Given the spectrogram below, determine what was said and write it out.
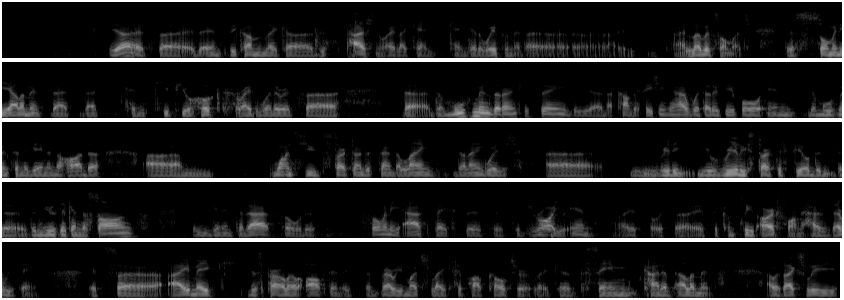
yeah, it's uh, it- it's become like uh, this passion, right? Like can't can't get away from it. Uh, I, I love it so much. There's so many elements that that can keep you hooked, right? Whether it's the the movements that are interesting, the uh, the conversation you have with other people in the movements in the game in the roda. Um, once you start to understand the lang the language, uh, you really you really start to feel the, the, the music and the songs. Then you get into that. So there's so many aspects to, to, to draw you in, right? So it's a it's a complete art form. It has everything. It's uh, I make this parallel often. It's very much like hip hop culture, like uh, the same kind of elements. I was actually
